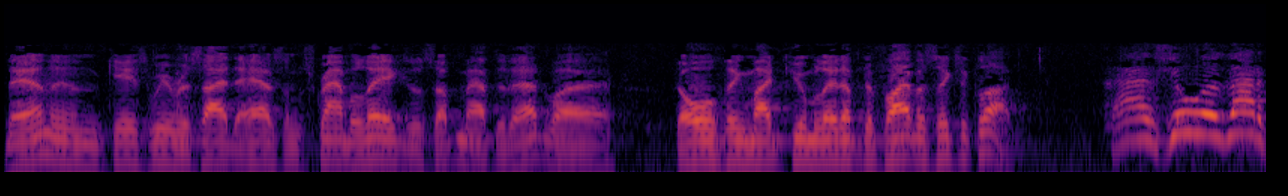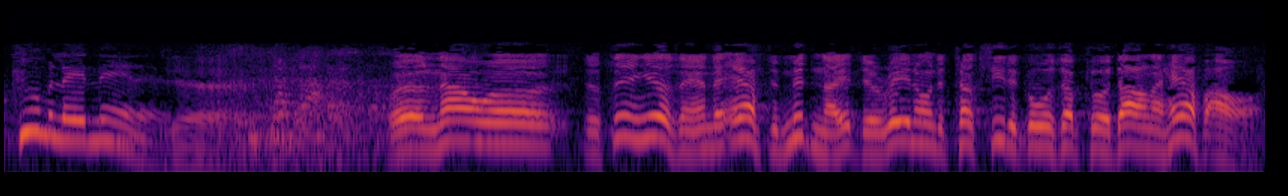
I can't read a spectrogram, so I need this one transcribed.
Then, in case we decide to have some scrambled eggs or something after that, why, the whole thing might accumulate up to five or six o'clock. I sure is not accumulating in it. Yeah. Well, now, uh, the thing is, Andy, after midnight, the rate on the tuxedo goes up to a dollar and a half hour.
